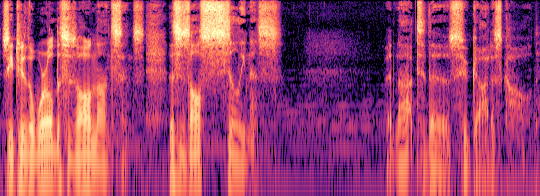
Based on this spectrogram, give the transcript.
See, to the world, this is all nonsense. This is all silliness. But not to those who God has called.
